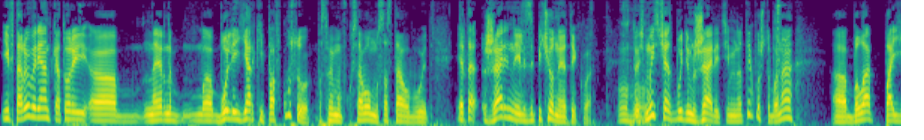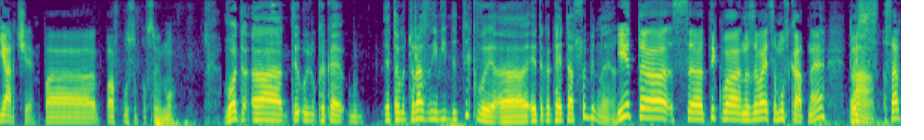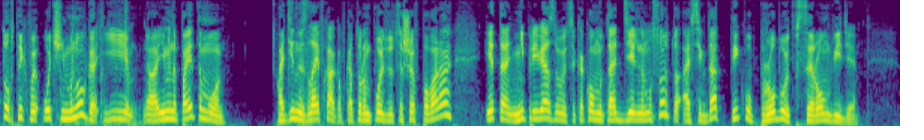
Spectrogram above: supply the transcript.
И второй вариант, который, наверное, более яркий по вкусу, по своему вкусовому составу будет, это жареная или запеченная тыква. То есть мы сейчас будем жарить именно тыкву, чтобы она а, была поярче по, по вкусу, по своему. Вот а, ты, э, какая... Это вот разные виды тыквы, а, это какая-то особенная? Это с, тыква называется мускатная. То А. есть сортов тыквы очень много, и а, именно поэтому один из лайфхаков, которым пользуются шеф-повара, это не привязываются к какому-то отдельному сорту, а всегда тыкву пробуют в сыром виде.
